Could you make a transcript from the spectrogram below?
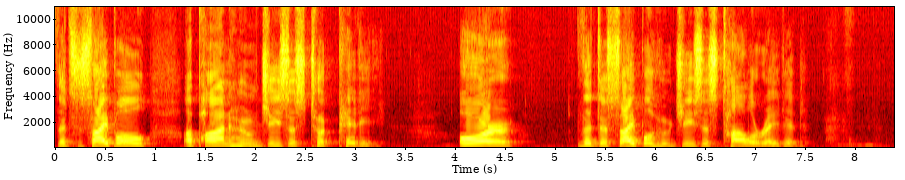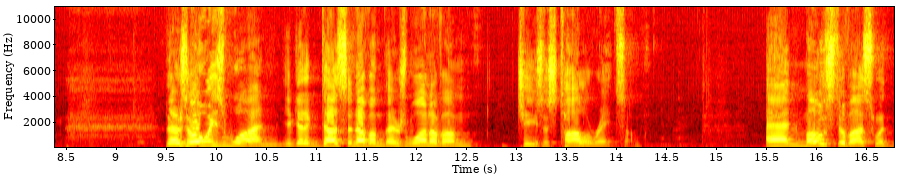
the disciple upon whom Jesus took pity, or the disciple who Jesus tolerated, there's always one. You get a dozen of them, there's one of them, Jesus tolerates them. And most of us would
